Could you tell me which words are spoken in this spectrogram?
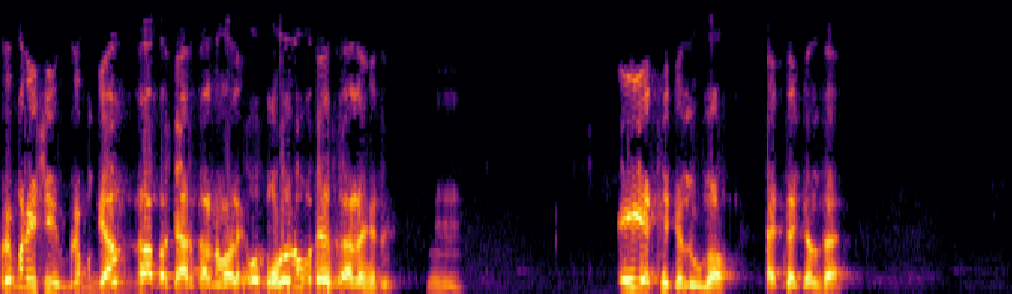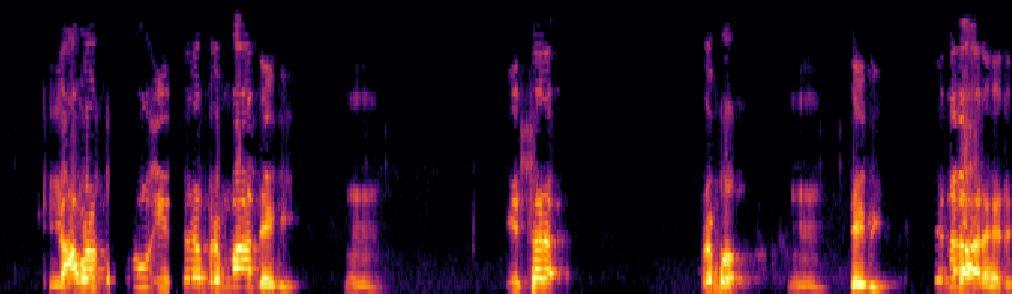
ਬ੍ਰਹਮ ਰਿਸ਼ੀ ਬ੍ਰਹਮ ਗਿਆਨ ਦਾ ਪ੍ਰਚਾਰ ਕਰਨ ਵਾਲੇ ਉਹ ਦੋਹਾਂ ਨੂੰ ਉਪਦੇਸ਼ ਕਰ ਰਹੇ ਨੇ। ਇਹ ਇੱਥੇ ਚੱਲੂਗਾ ਇੱਥੇ ਚੱਲਦਾ ਰਾਵਣ ਨੂੰ ਈਸ਼ਰ ਬ੍ਰਹਮਾ ਦੇਵੀ। ਹੂੰ ਈਸ਼ਰ ਬ੍ਰਹਮਾ ਹੂੰ ਦੇਵੀ ਤਿੰਨ ਗਾ ਰਹੇ ਨੇ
